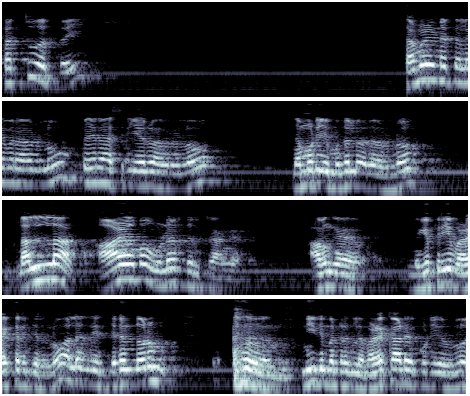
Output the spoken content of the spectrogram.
தத்துவத்தை தமிழின தலைவர் அவர்களும் பேராசிரியர் அவர்களும் நம்முடைய முதல்வர் அவர்களும் நல்லா ஆழமா உணர்ந்துருக்கிறாங்க அவங்க மிகப்பெரிய வழக்கறிஞர்களோ அல்லது தினந்தோறும் நீதிமன்றங்களை வழக்காடக்கூடியவர்களோ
